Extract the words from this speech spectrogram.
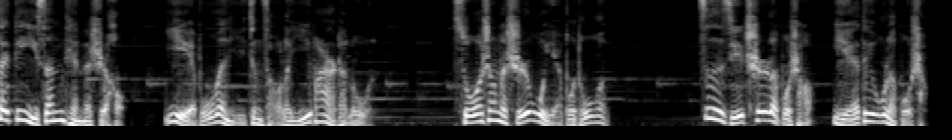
在第三天的时候，叶不问已经走了一半的路了。所剩的食物也不多了，自己吃了不少，也丢了不少。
